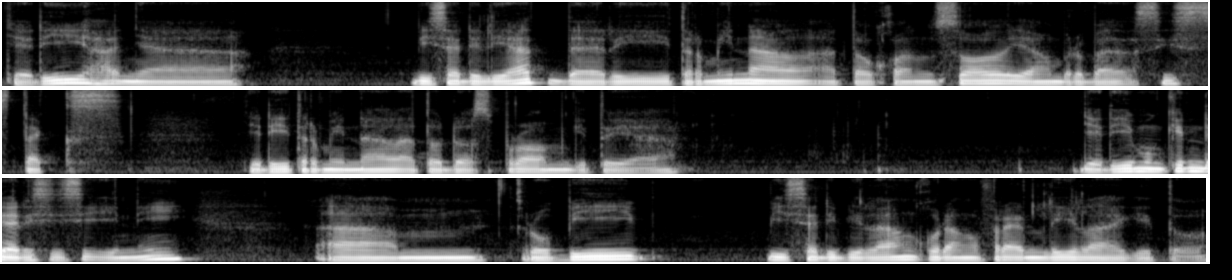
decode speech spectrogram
jadi hanya bisa dilihat dari terminal atau konsol yang berbasis teks. Jadi terminal atau DOS-PROM gitu ya. Jadi mungkin dari sisi ini um, Ruby bisa dibilang kurang friendly lah gitu.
